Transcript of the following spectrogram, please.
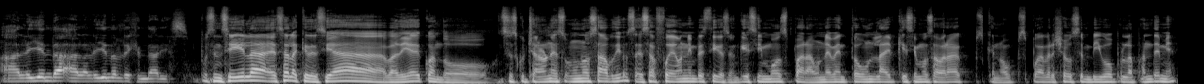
a, leyenda, a las leyendas legendarias? Pues en sí, la, esa la que decía Badía cuando se escucharon es- unos audios. Esa fue una investigación que hicimos para un evento, un live que hicimos ahora, pues que no pues, puede haber shows en vivo por la pandemia.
